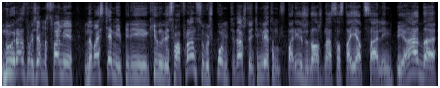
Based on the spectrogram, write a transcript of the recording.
Ну и раз, друзья, мы с вами новостями перекинулись во Францию, вы же помните, да, что этим летом в Париже должна состояться Олимпиада,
